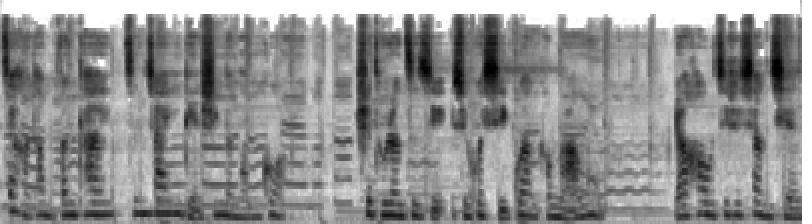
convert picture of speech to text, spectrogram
再和他们分开，增加一点新的难过。试图让自己学会习惯和麻木，然后继续向前，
